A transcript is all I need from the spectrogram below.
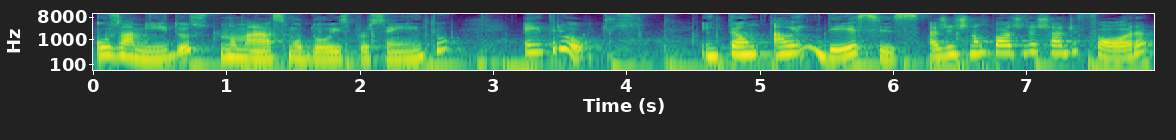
os amidos, no máximo 2%, entre outros. Então, além desses, a gente não pode deixar de fora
